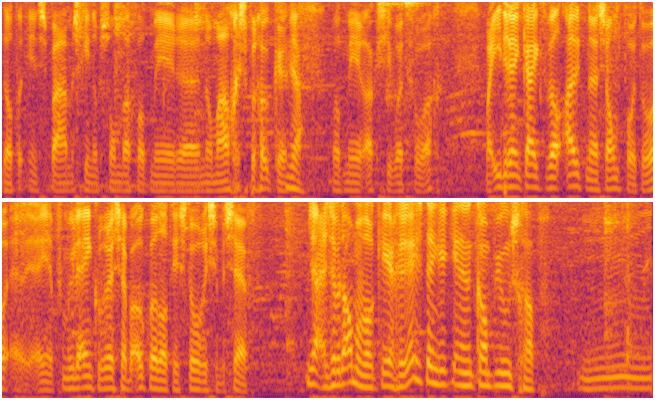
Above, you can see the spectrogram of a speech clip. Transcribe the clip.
dat in Spa misschien op zondag wat meer, normaal gesproken, ja. wat meer actie wordt verwacht. Maar iedereen kijkt wel uit naar Zandvoort hoor. Formule 1 coureurs hebben ook wel dat historische besef. Ja, en ze hebben er allemaal wel een keer geraced denk ik in een kampioenschap. Mm,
